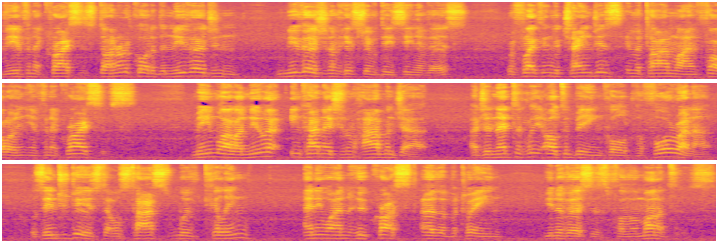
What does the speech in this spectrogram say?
the Infinite Crisis, Donna recorded the new version, new version of History of DC Universe, reflecting the changes in the timeline following Infinite Crisis. Meanwhile, a newer incarnation of Harbinger, a genetically altered being called the Forerunner, was introduced that was tasked with killing anyone who crossed over between universes for the monitors.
